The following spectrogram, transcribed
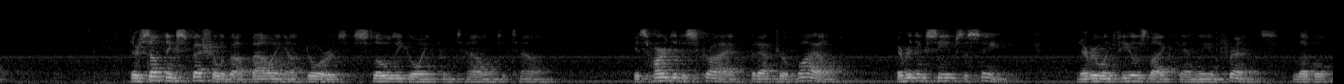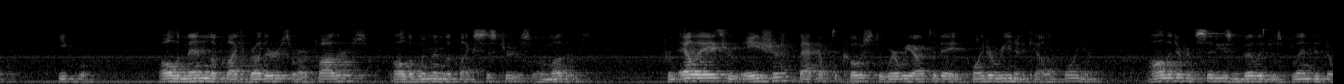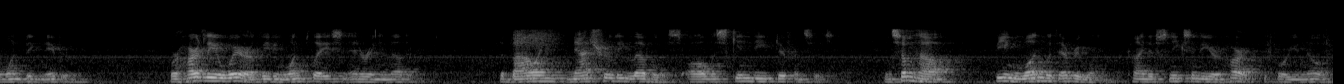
There's something special about bowing outdoors, slowly going from town to town. It's hard to describe, but after a while, everything seems the same, and everyone feels like family and friends, level, equal. All the men look like brothers or our fathers, all the women look like sisters or mothers. From LA through Asia, back up the coast to where we are today, Point Arena, California, all the different cities and villages blend into one big neighborhood. We're hardly aware of leaving one place and entering another. The bowing naturally levels all the skin deep differences, and somehow being one with everyone kind of sneaks into your heart before you know it.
